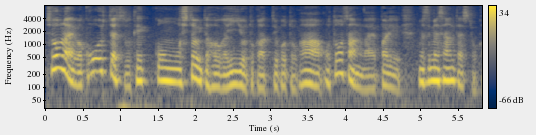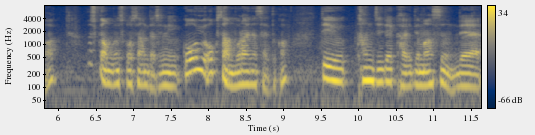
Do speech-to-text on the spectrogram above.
将来はこういう人たちと結婚をしといた方がいいよとかっていうことが、お父さんがやっぱり娘さんたちとか、もしくは息子さんたちにこういう奥さんもらいなさいとか、っていう感じで書いてますんで、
